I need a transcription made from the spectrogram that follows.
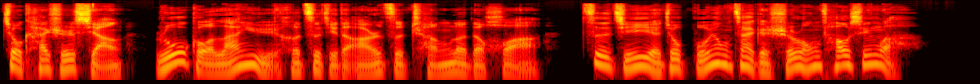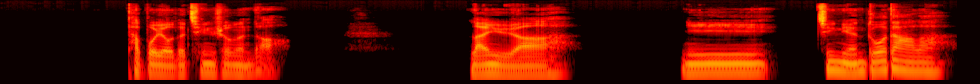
就开始想：如果蓝雨和自己的儿子成了的话，自己也就不用再给石龙操心了。他不由得轻声问道：“蓝雨啊。”你今年多大了？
